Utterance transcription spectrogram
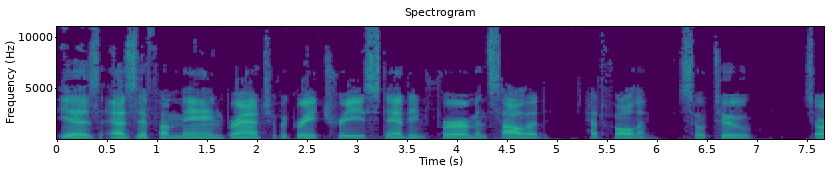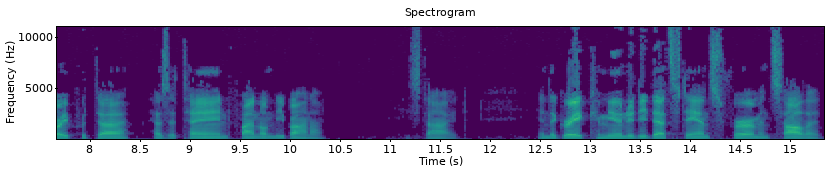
is as if a main branch of a great tree standing firm and solid had fallen. So too, Sariputta has attained final nibbana. He's died. In the great community that stands firm and solid,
